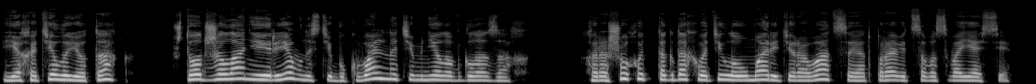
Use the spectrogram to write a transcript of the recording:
Я хотел ее так, что от желания и ревности буквально темнело в глазах. Хорошо хоть тогда хватило ума ретироваться и отправиться во свояси.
